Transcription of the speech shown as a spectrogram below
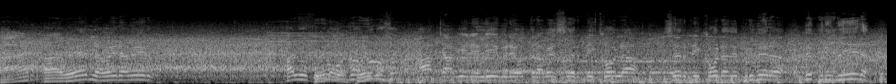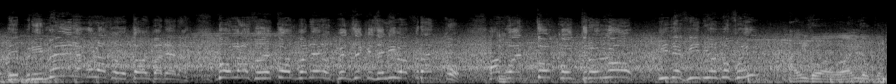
A ver, a ver, a ver. Algo que no, no, no, Acá viene libre otra vez Ser Nicola. Ser Nicola de primera, de primera, de primera. Golazo de todas maneras. Golazo de todas maneras. Pensé que se le iba Franco. Aguantó, controló y definió. ¿No fue? Algo, algo con.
